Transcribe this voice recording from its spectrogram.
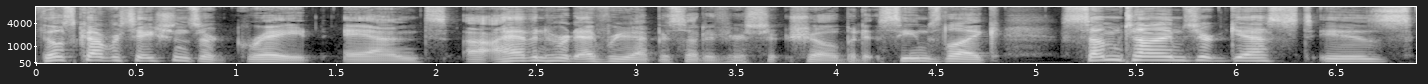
Those conversations are great, and uh, I haven't heard every episode of your show, but it seems like sometimes your guest is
